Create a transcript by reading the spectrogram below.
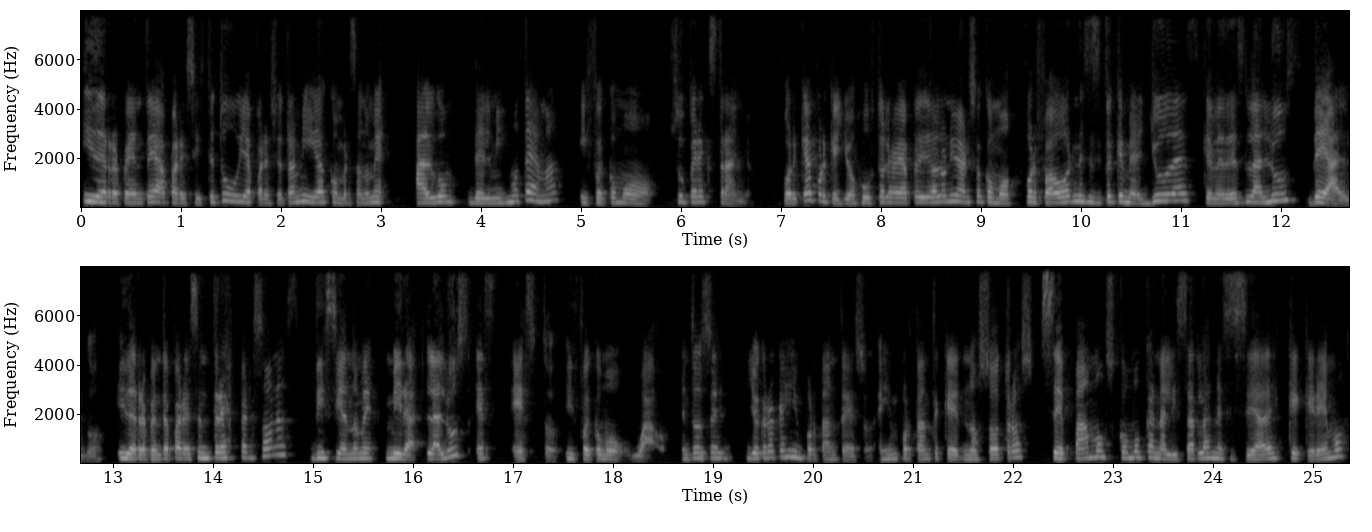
y de repente apareciste tú y apareció otra amiga conversándome algo del mismo tema y fue como súper extraño ¿Por qué? Porque yo justo le había pedido al universo como, por favor, necesito que me ayudes, que me des la luz de algo. Y de repente aparecen tres personas diciéndome, mira, la luz es esto. Y fue como, wow. Entonces, yo creo que es importante eso. Es importante que nosotros sepamos cómo canalizar las necesidades que queremos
